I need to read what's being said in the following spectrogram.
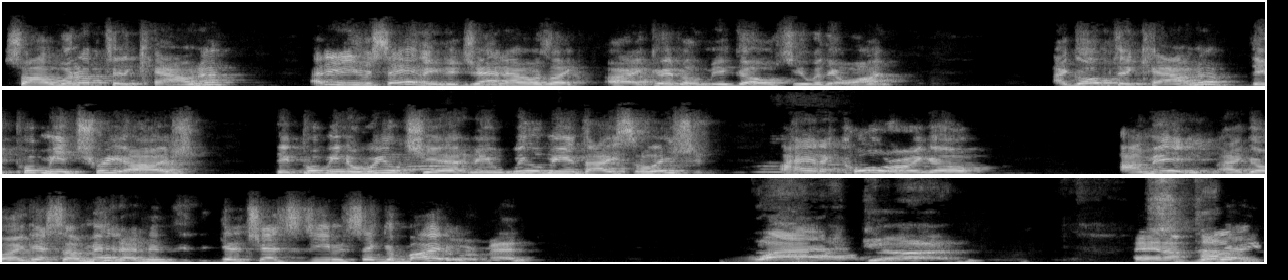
So I went up to the counter. I didn't even say anything to Jen. I was like, all right, good, let me go see what they want. I go up to the counter. They put me in triage. They put me in a wheelchair and they wheeled me into isolation. I had a call her. I go, I'm in. I go, I guess I'm in. I didn't get a chance to even say goodbye to her, man. Wow. God. And So then- obviously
